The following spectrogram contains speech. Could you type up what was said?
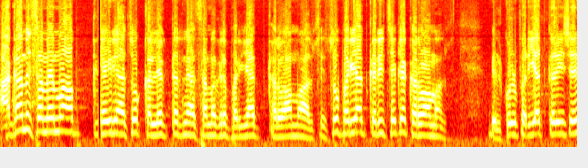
આગામી સમયમાં આપ કહી રહ્યા છો કલેક્ટરને આ સમગ્ર ફરિયાદ કરવામાં આવશે. શું ફરિયાદ કરી છે કે કરવામાં આવશે? બિલકુલ ફરિયાદ કરી છે.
